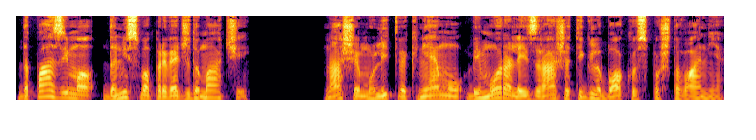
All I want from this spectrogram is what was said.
da pazimo, da nismo preveč domači. Naše molitve k njemu bi morale izražati globoko spoštovanje.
